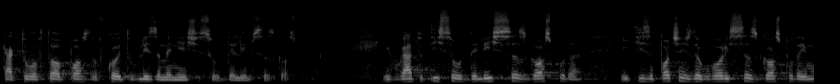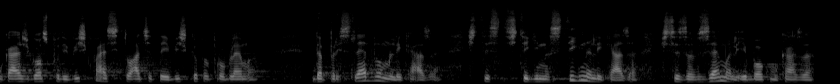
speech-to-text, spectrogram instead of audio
Както в този пост, в който влизаме, ние ще се отделим с Господа. И когато ти се отделиш с Господа и ти започнеш да говориш с Господа и му кажеш, Господи, виж каква е ситуацията и виж какъв е проблема, да преследвам ли, каза, ще, ще ги настигна ли, каза, ще завзема ли? И Бог му каза,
